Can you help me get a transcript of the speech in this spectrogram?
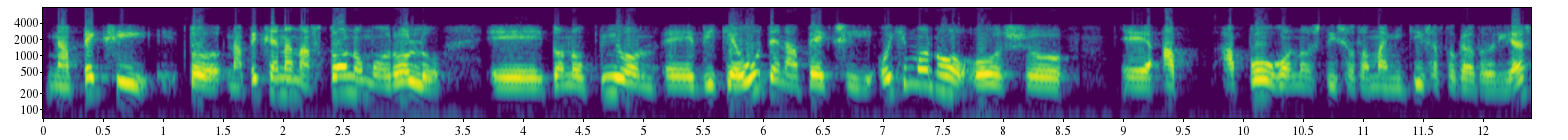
να παίξει, το, να παίξει έναν αυτόνομο ρόλο ε, τον οποίον ε, δικαιούται να παίξει όχι μόνο ως ε, απόγονος της Οθωμανικής Αυτοκρατορίας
